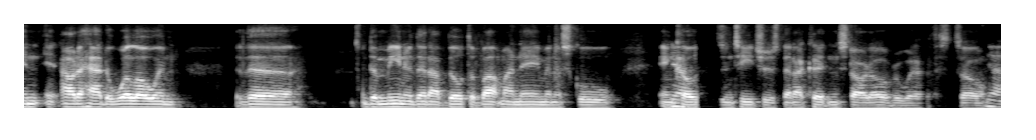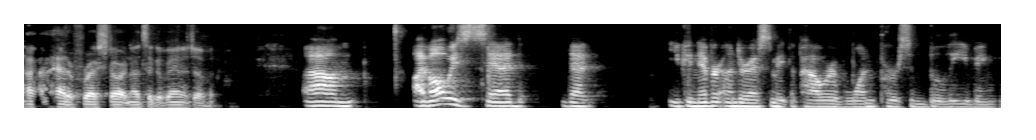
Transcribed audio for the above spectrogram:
in, in I would have had the willow and the demeanor that I built about my name in a school and yeah. coaches and teachers that I couldn't start over with. So yeah. I had a fresh start and I took advantage of it. Um, I've always said that you can never underestimate the power of one person believing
